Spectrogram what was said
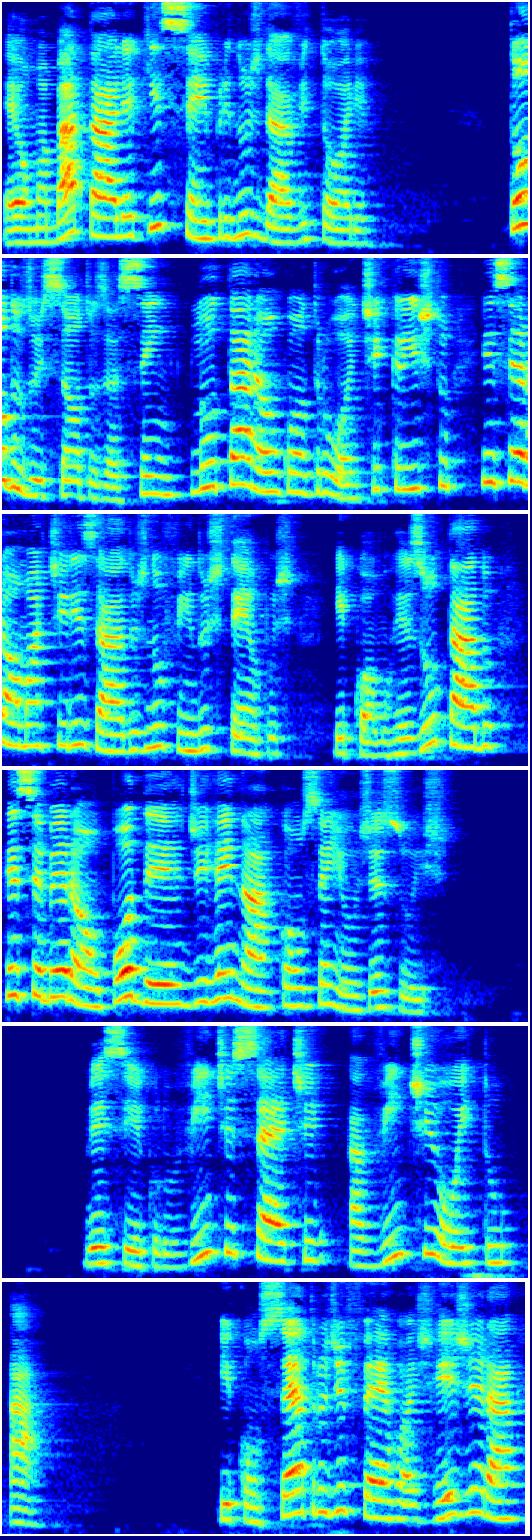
é uma batalha que sempre nos dá a vitória. Todos os santos, assim, lutarão contra o Anticristo e serão martirizados no fim dos tempos, e como resultado receberão o poder de reinar com o Senhor Jesus. Versículo 27 a 28a. E com cetro de ferro as regerá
